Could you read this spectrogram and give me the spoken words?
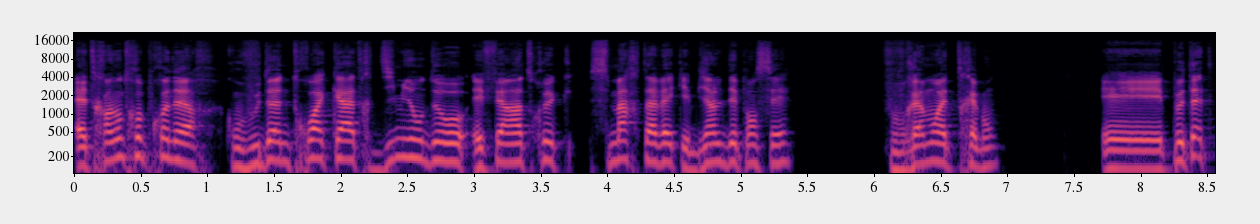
être un entrepreneur, qu'on vous donne 3, 4, 10 millions d'euros et faire un truc smart avec et bien le dépenser, faut vraiment être très bon. Et peut-être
